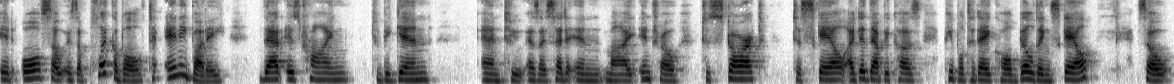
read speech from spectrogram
it also is applicable to anybody that is trying to begin and to, as I said in my intro, to start to scale. I did that because people today call building scale. So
